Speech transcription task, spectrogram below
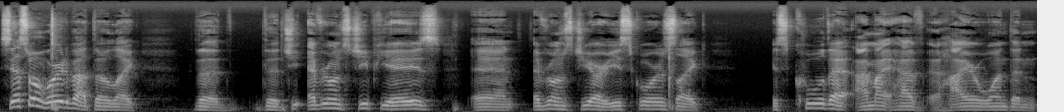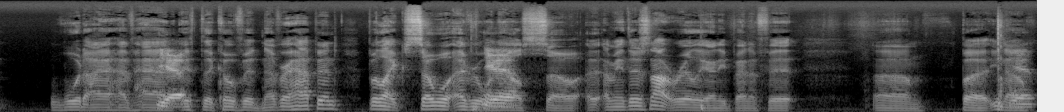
See, that's what I'm worried about though. Like the the G- everyone's GPAs and everyone's GRE scores. Like, it's cool that I might have a higher one than would I have had Yeah. if the COVID never happened. But like, so will everyone Yeah. else. So I- I mean, there's not really any benefit. Um, but you know.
